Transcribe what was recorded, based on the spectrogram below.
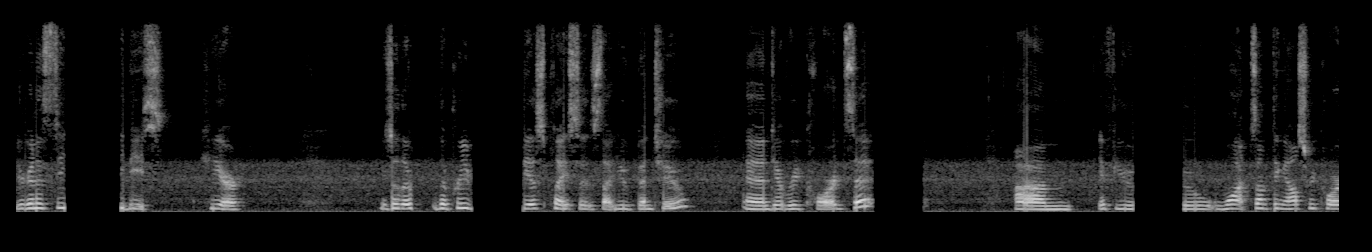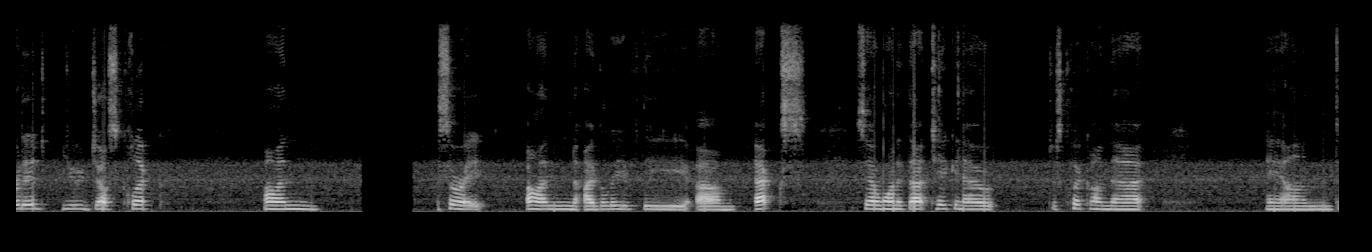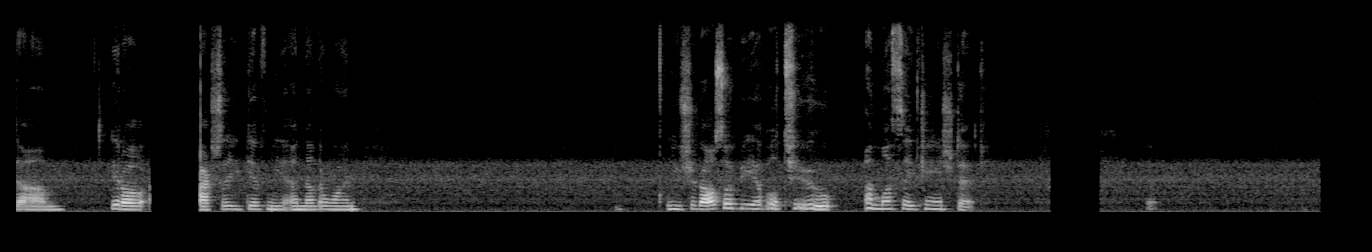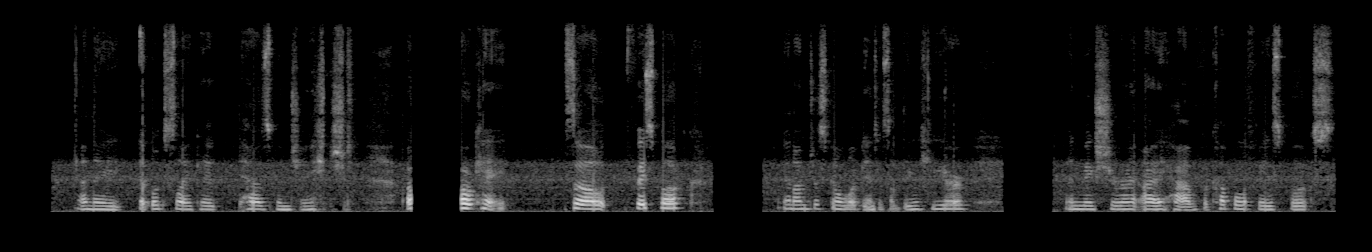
you're going to see these here. These are the, the previous places that you've been to, and it records it. Um, if you want something else recorded, you just click on, sorry, on, I believe, the um, X. Say I wanted that taken out just click on that and um, it'll actually give me another one. You should also be able to, unless they changed it. And they, it looks like it has been changed. Okay, so Facebook, and I'm just going to look into something here and make sure I have a couple of Facebooks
